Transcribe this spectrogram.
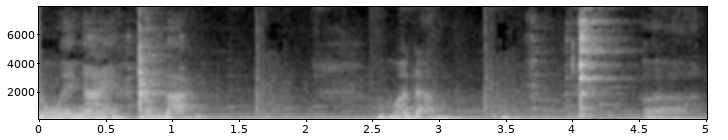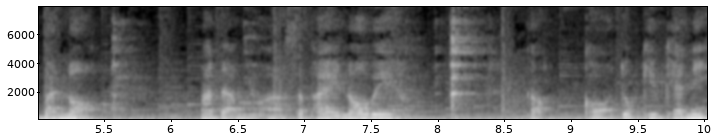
นูง่ายๆบ้านๆมาดำเอ่อบ้านนอก มาดำสะพายนอร์เวย์ก็ขอจบคลิปแค่นี้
